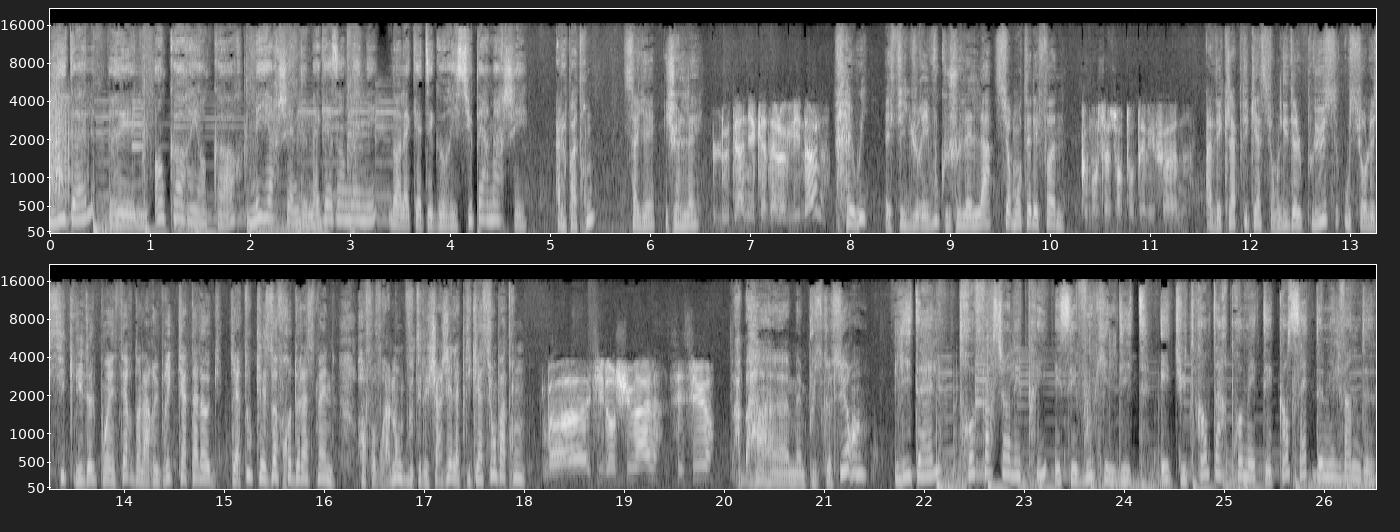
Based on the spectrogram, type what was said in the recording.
Lidl, réélu encore et encore meilleure chaîne de magasins de l'année dans la catégorie supermarché. Allô patron? Ça y est, je l'ai. Le dernier catalogue Lidl? Eh oui, et figurez-vous que je l'ai là, sur mon téléphone. Comment ça sur ton téléphone? Avec l'application Lidl Plus ou sur le site Lidl.fr dans la rubrique catalogue. Il y a toutes les offres de la semaine. Oh, faut vraiment que vous téléchargiez l'application, patron. Bah, sinon je suis mal, c'est sûr. Ah bah, même plus que sûr, hein. Lidl, trop fort sur les prix et c'est vous qui le dites. Étude Kantar Prométhée Cansec 2022.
